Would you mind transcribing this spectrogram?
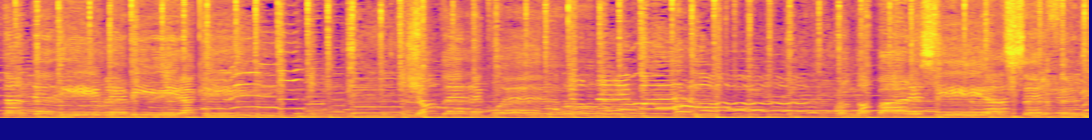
es tan terrible vivir aquí. Yo te recuerdo, te recuerdo, cuando parecía ser feliz.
